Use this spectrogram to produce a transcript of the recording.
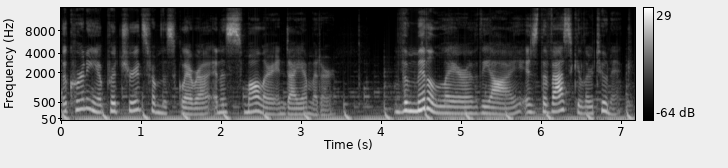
The cornea protrudes from the sclera and is smaller in diameter. The middle layer of the eye is the vascular tunic.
